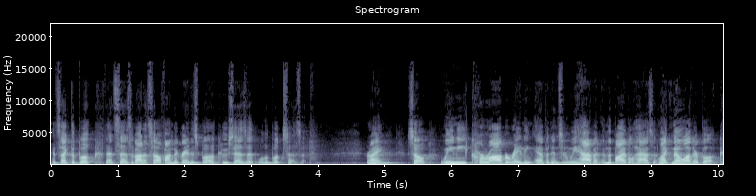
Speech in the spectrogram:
It's like the book that says about itself, I'm the greatest book. Who says it? Well, the book says it. Right? So we need corroborating evidence, and we have it, and the Bible has it, like no other book.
